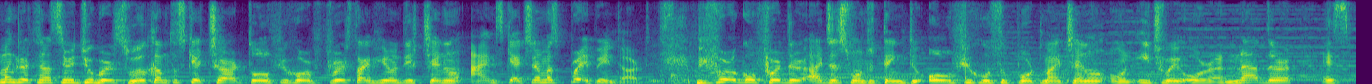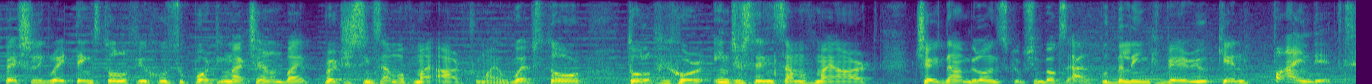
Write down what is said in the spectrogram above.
Up my great and awesome YouTubers? Welcome to Skech Art. To all of you who are first time here on this channel, I'm Skech and I'm a spray paint artist. Before I go further, I just want to thank to all of you who support my channel on each way or another. Especially great thanks to all of you who supporting my channel by purchasing some of my art from my web store. To all of you who are interested in some of my art, check down below in the description box, I'll put the link where you can find it.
